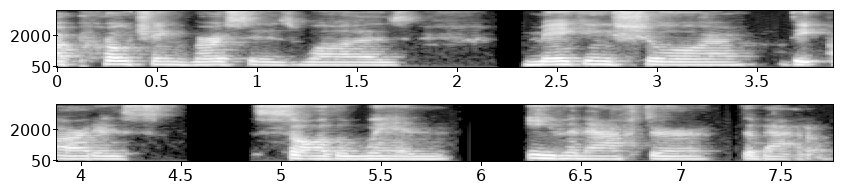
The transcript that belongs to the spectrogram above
approaching Verzuz was making sure the artist saw the win even after the battle.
